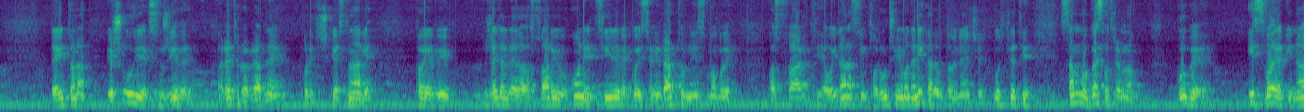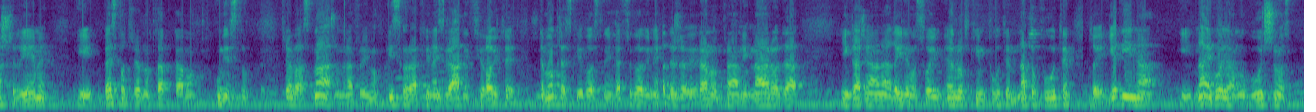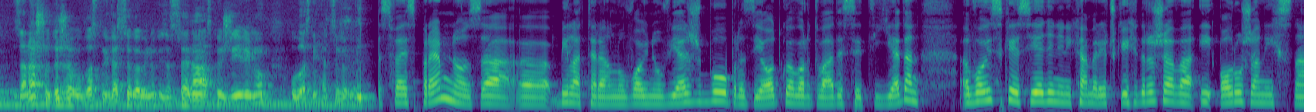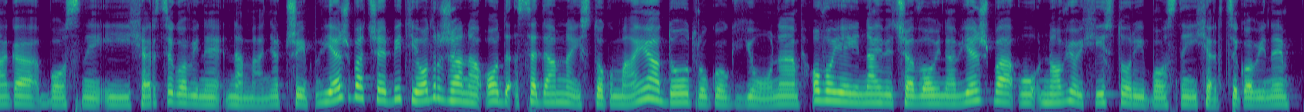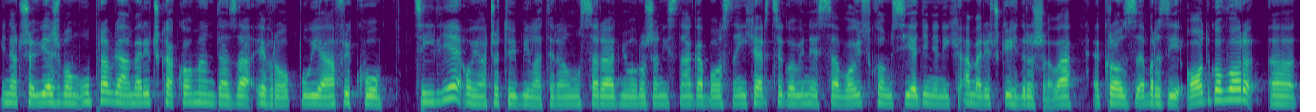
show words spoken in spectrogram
Daytona, još uvijek su žive retrogradne političke snage koje bi željeli da ostvaruju one ciljeve koji se ni ratom nisu mogli ostvariti. Evo i danas im poručujemo da nikada u tome neće uspjeti, samo bespotrebno gube i svoje i naše vrijeme i bespotrebno tapkamo u mjestu. Treba snažno da napravimo iskorake na izgradnji cjelovite demokratske Bosne i Hercegovine, države ravnopravnih naroda i građana da idemo svojim evropskim putem, NATO putem. To je jedina i najbolja mogućnost za našu državu Bosnu i Hercegovinu i za sve nas koji živimo u Bosni i Hercegovini. Sve je spremno za e, bilateralnu vojnu vježbu, brzi odgovor 21 vojske Sjedinjenih američkih država država i oružanih snaga Bosne i Hercegovine na Manjači. Vježba će biti održana od 17. maja do 2. juna. Ovo je i najveća vojna vježba u novijoj historiji Bosne i Hercegovine. Inače, vježbom upravlja američka komanda za Evropu i Afriku. Cilj je ojačati bilateralnu saradnju oružanih snaga Bosne i Hercegovine sa vojskom Sjedinjenih američkih država. Kroz brzi odgovor e,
